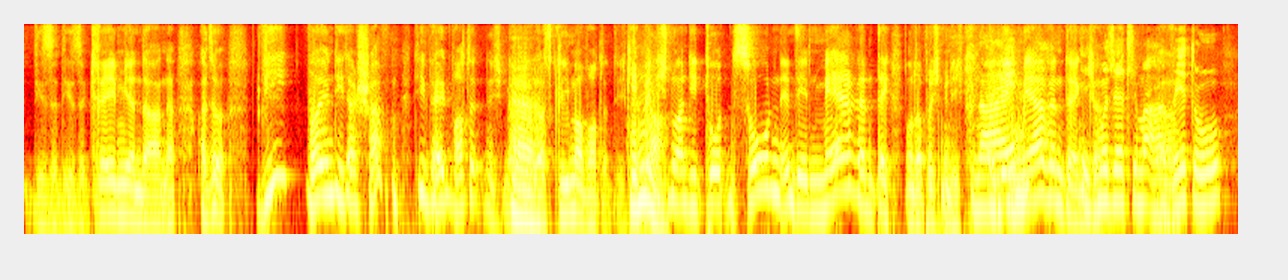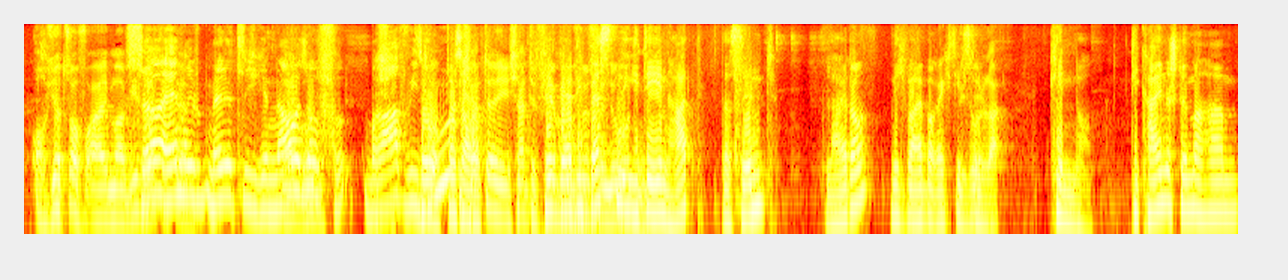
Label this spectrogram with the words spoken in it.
diese, diese Gremien da. Ne? Also wie wollen die das schaffen? Die Welt wartet nicht mehr. Äh, das Klima wartet nicht mehr. Kinder. Wenn ich nur an die toten Zonen in den Meeren denke, unterbrich mich nicht, in den Nein, Meeren denke. ich muss jetzt immer an Veto. Ach, jetzt auf einmal. Wie Sir Henry denn? meldet sich Na genauso brav wie So, du. Ich hatte, ich hatte vier Wer die besten Minuten. Ideen hat, das sind leider nicht wahlberechtigte Wieso Kinder, die keine Stimme haben,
